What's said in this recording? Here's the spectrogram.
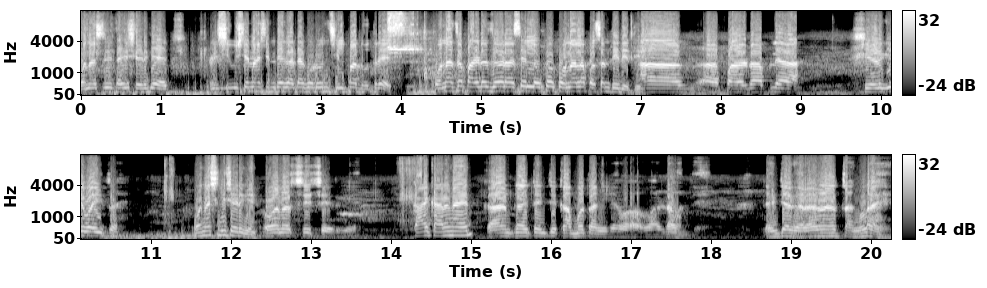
वनश्रीताई शेडगे आहेत आणि शिवसेना शिंदे गटाकडून शिल्पा धोत्रे आहेत. कोणाचं पारडं जड असेल लोक कोणाला पसंती देतील? पारडा आपल्या शेडगेबाईचा आहे. वनश्री शेडगे. वनश्री शेडगे. काय कारण आहेत? कारण काय त्यांचे कामं चांगले आहे वार्डामध्ये. त्यांच्या घराणं चांगलं आहे.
